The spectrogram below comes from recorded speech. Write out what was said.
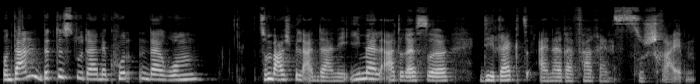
Und dann bittest du deine Kunden darum, zum Beispiel an deine E-Mail-Adresse direkt eine Referenz zu schreiben.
